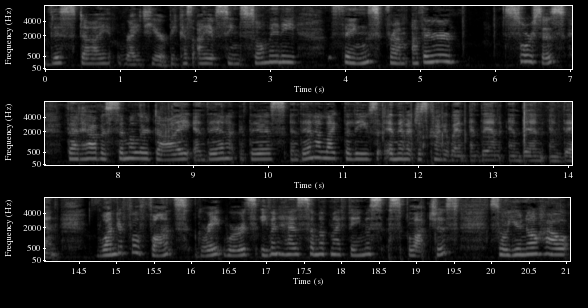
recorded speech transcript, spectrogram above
This die right here, because I have seen so many things from other sources that have a similar die and then this and then I like the leaves and then it just kind of went and then and then and then wonderful fonts great words even has some of my famous splotches so you know how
